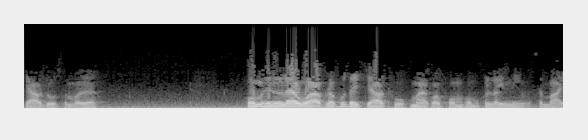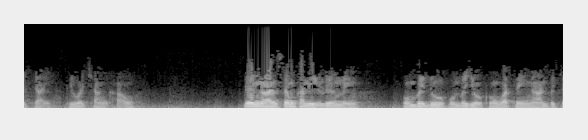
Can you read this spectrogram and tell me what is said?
เจ้าดูเสมอ ผมเห็นแล้วว่าพระพุทธเจ้าถูกมากกว่าผม ผมก็เลยนิ่งสบายใจ ถือว่าช่างเขาในงานสำคัญอีกเรื่องหนึ่ง ผมไปดูผลประโยชน์ของวัดในงานประจ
